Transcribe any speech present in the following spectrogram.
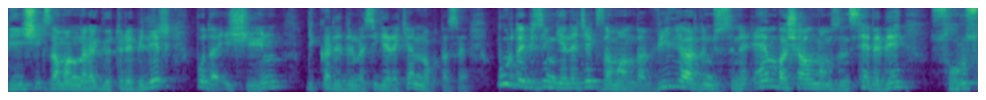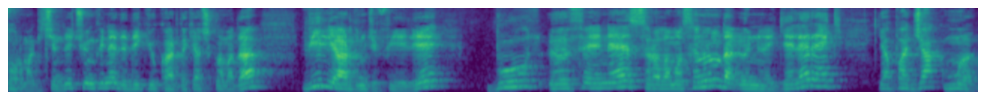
değişik zamanlara götürebilir. Bu da işin dikkat edilmesi gereken noktası. Burada bizim gelecek zamanda will yardımcısını en başa almamızın sebebi soru sormak içindi. Çünkü ne dedik yukarıdaki açıklamada? Will yardımcı fiili bu ÖFN sıralamasının da önüne gelerek yapacak mı,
